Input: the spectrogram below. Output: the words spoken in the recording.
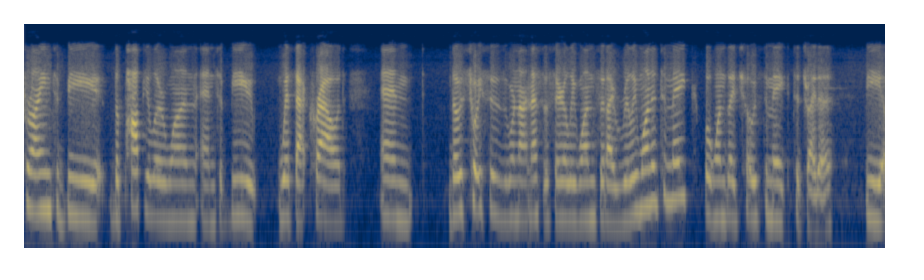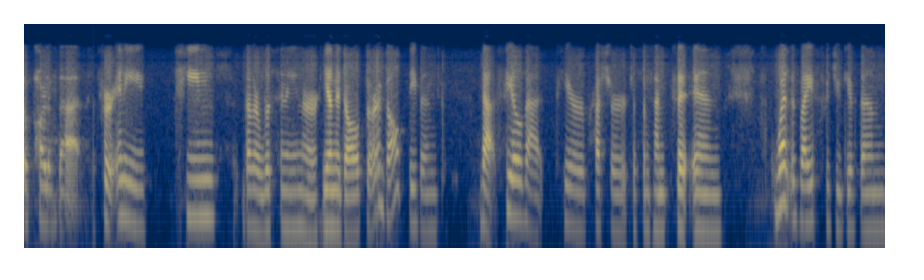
trying to be the popular one and to be with that crowd. And those choices were not necessarily ones that I really wanted to make, but ones I chose to make to try to be a part of that. For any teens that are listening, or young adults, or adults even, that feel that peer pressure to sometimes fit in, what advice would you give them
